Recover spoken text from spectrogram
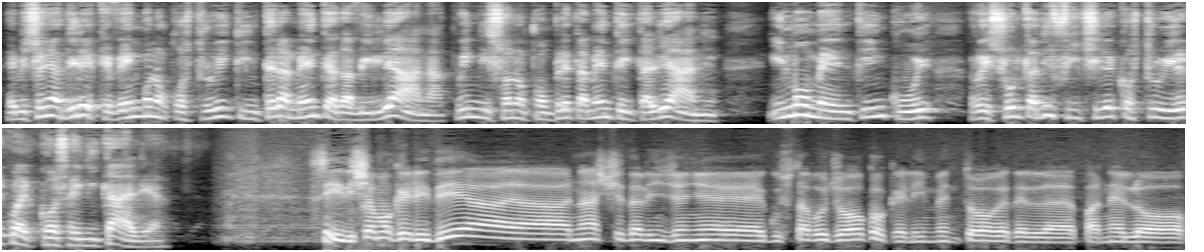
E bisogna dire che vengono costruiti interamente ad Avigliana, quindi sono completamente italiani, in momenti in cui risulta difficile costruire qualcosa in Italia. Sì, diciamo che l'idea eh, nasce dall'ingegnere Gustavo Gioco che è l'inventore del pannello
